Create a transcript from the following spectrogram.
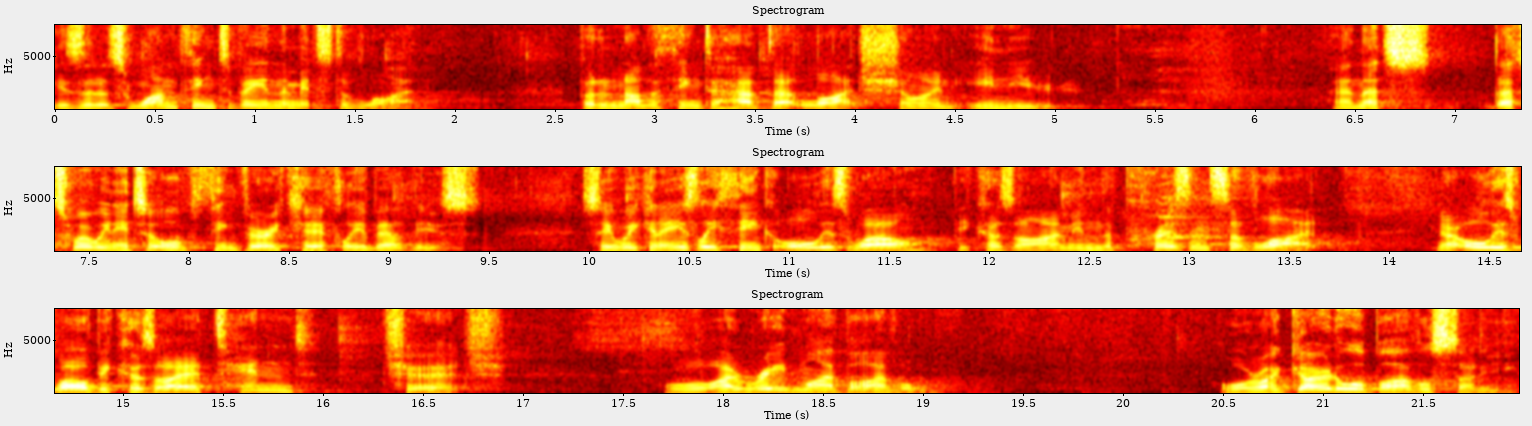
is that it's one thing to be in the midst of light, but another thing to have that light shine in you. And that's, that's where we need to all think very carefully about this. See, we can easily think all is well because I'm in the presence of light. You know, all is well because I attend church, or I read my Bible, or I go to a Bible study.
